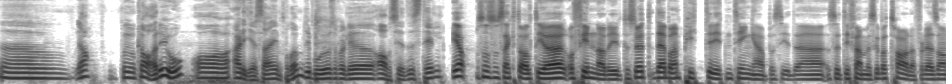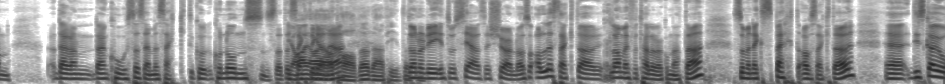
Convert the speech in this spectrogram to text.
Eh, ja, for hun klarer jo å elge seg innpå dem. De bor jo selvfølgelig avsides til. Ja, sånn som sekta alltid gjør, og finner de til slutt. Det er bare en bitte liten ting her på side 75. Jeg skal bare ta det, for det er sånn der han, der han koser seg med sekt, hvor, hvor nonsens dette Ja, ja, ja, ta det. Det er fint. Da når de introduserer seg sjøl. Så alle sekter La meg fortelle dere om dette. Som en ekspert av sekter. Eh, de skal jo,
